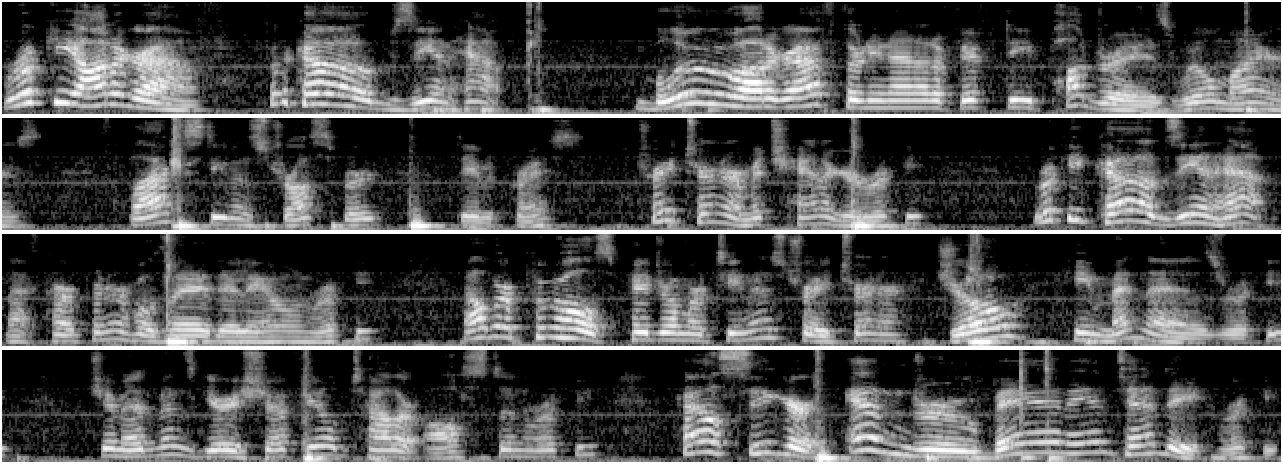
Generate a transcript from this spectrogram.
rookie autograph for the Cubs, Ian Happ. Blue autograph, 39 out of 50, Padres, Wil Myers. Black, Stephen Strasburg, David Price. Trea Turner, Mitch Haniger, rookie. Rookie Cubs, Ian Happ, Matt Carpenter, Jose De Leon, rookie. Albert Pujols, Pedro Martinez, Trea Turner. Joe Jimenez, rookie. Jim Edmonds, Gary Sheffield, Tyler Austin, rookie. Kyle Seager, Andrew Benintendi, rookie.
